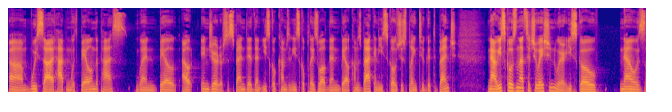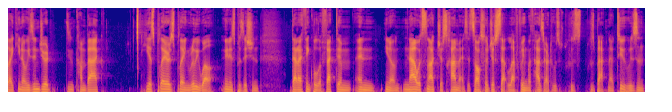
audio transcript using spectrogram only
um, we saw it happen with Bale in the past when Bale out injured or suspended. Then Isco comes and Isco plays well. Then Bale comes back and Isco is just playing too good to bench. Now Isco's in that situation where Isco now is like you know he's injured, didn't come back. He has players playing really well in his position that I think will affect him. And you know now it's not just James; it's also just that left wing with Hazard, who's who's who's back now too, who's in.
